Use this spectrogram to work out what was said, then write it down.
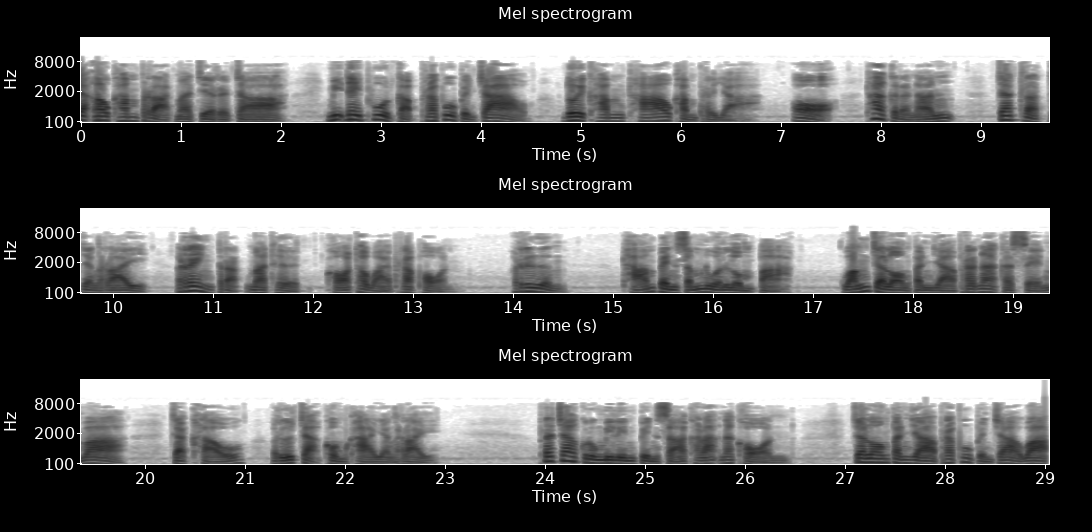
จะเอาคำปราดมาเจรจา มิได้พูดกับพระผู้เป็นเจ้า โดยคำเท้าคำพระยา อ้อ ถ้ากระนั้นจะตรัสอย่างไร เร่งตรัสมาเถิดขอถวายพระพร เรื่อง ถามเป็นสำนวนลมปาก หวังจะลองปัญญาพระนาคเษนว่า จะเขาหรือจะคมคายอย่างไร พระเจ้ากรุงมิลินปินสาคละนคร จะลองปัญญาพระผู้เป็นเจ้าว่า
